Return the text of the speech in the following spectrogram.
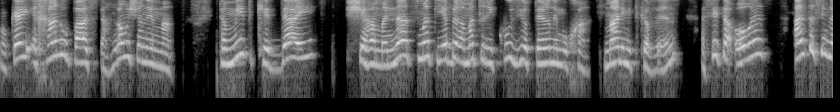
אוקיי? הכנו פסטה, לא משנה מה. תמיד כדאי שהמנה עצמה תהיה ברמת ריכוז יותר נמוכה. מה אני מתכוון? עשית אורז, אל תשים, ל...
